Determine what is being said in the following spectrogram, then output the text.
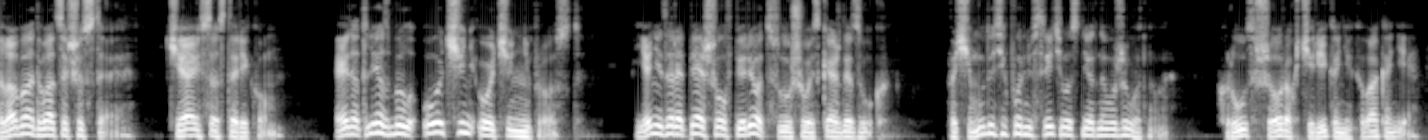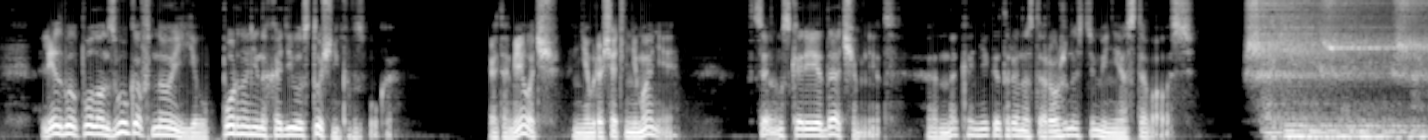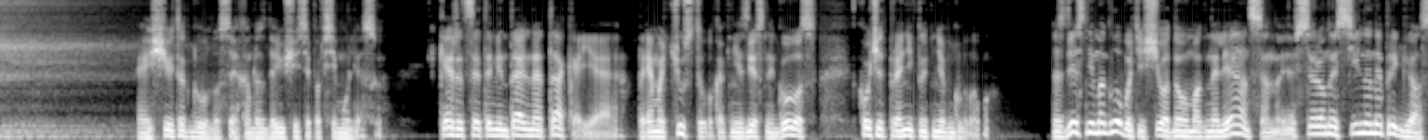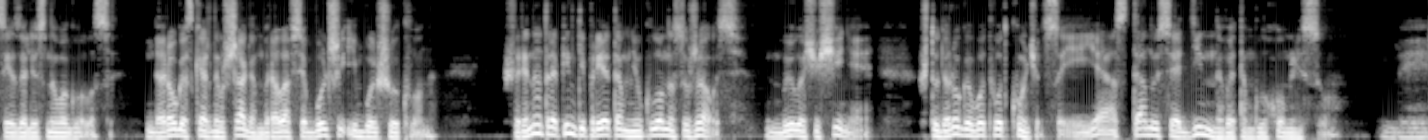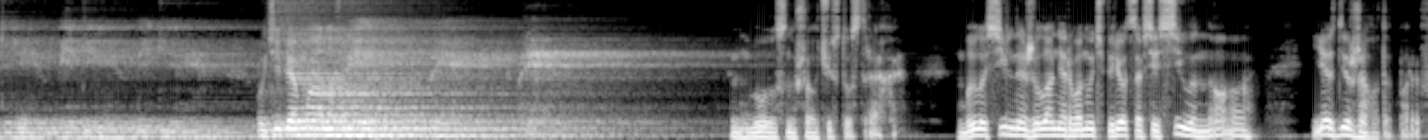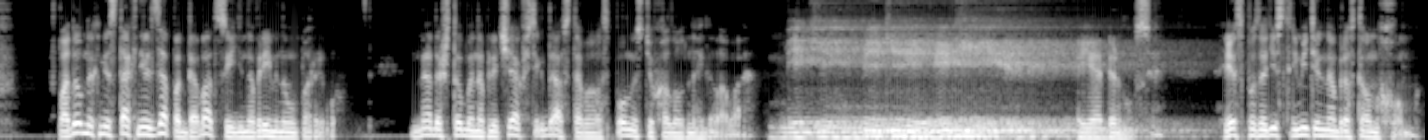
Глава двадцать шестая. Чай со стариком. Этот лес был очень-очень непрост. Я не торопясь шел вперед, вслушиваясь каждый звук. Почему до сих пор не встретилось ни одного животного? Хруст, шорох, чириканье, кваканье. Лес был полон звуков, но я упорно не находил источников звука. Это мелочь, не обращать внимания. В целом, скорее да, чем нет. Однако некоторая настороженность у меня оставалась. Шаги, шаги, шаги. А еще этот голос, эхом раздающийся по всему лесу. Кажется, это ментальная атака. Я прямо чувствовал, как неизвестный голос хочет проникнуть мне в голову. Здесь не могло быть еще одного магнолианца, но я все равно сильно напрягался из-за лесного голоса. Дорога с каждым шагом брала все больше и больше уклон. Ширина тропинки при этом неуклонно сужалась. Было ощущение, что дорога вот-вот кончится, и я останусь один в этом глухом лесу. Беги, беги, беги. У тебя мало времени. Голос внушал чувство страха. Было сильное желание рвануть вперед со всей силы, но я сдержал этот порыв. В подобных местах нельзя поддаваться единовременному порыву. Надо, чтобы на плечах всегда оставалась полностью холодная голова. Беги, беги, беги. Я обернулся. Лес позади стремительно обрастал мхом.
